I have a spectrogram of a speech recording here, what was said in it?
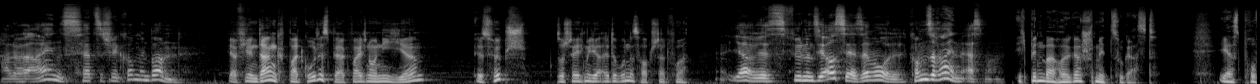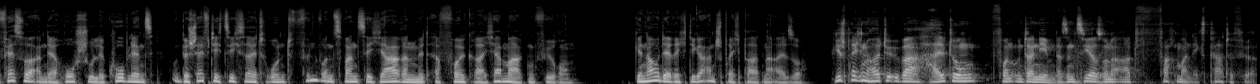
Hallo, Herr Eins, herzlich willkommen in Bonn. Ja, vielen Dank. Bad Godesberg war ich noch nie hier. Ist hübsch. So stelle ich mir die alte Bundeshauptstadt vor. Ja, wir fühlen Sie aus sehr, sehr wohl. Kommen Sie rein erstmal. Ich bin bei Holger Schmidt zu Gast. Er ist Professor an der Hochschule Koblenz und beschäftigt sich seit rund 25 Jahren mit erfolgreicher Markenführung. Genau der richtige Ansprechpartner also. Wir sprechen heute über Haltung von Unternehmen. Da sind Sie ja so eine Art Fachmann, Experte für.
